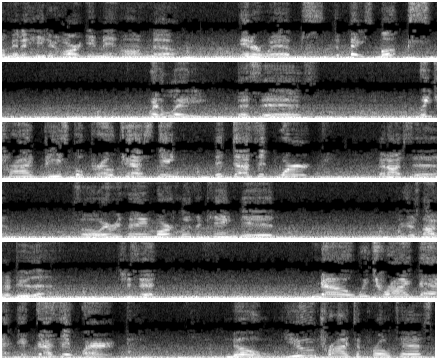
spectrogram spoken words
I'm in a heated argument on the interwebs, the Facebooks, with a lady that says, we tried peaceful protesting. It doesn't work. And I said, so everything Martin Luther King did, you're just not going to do that. She said, no, we tried that. It doesn't work. No, you tried to protest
